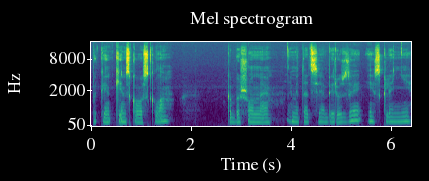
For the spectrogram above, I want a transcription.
пекінського скла, кабошони імітація бірюзи і скляні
